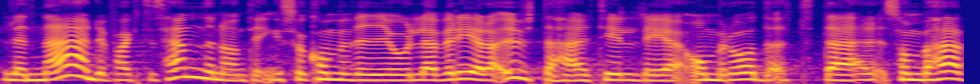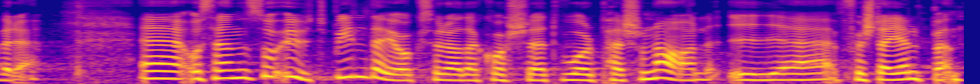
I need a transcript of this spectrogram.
eller när det faktiskt händer någonting så kommer vi att leverera ut det här till det området där, som behöver det. och sen så utbildar ju också Röda Korset vår personal i första hjälpen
